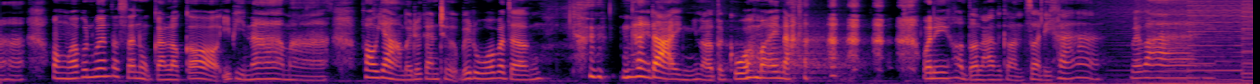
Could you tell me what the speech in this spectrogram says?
นะคะหวังว่าเพื่อนๆจะสนุกกันแล้วก็อีพีหน้ามา เฝ้าอย่างไปด้วยกันเถอะไม่รู้ว่ามันจะง่ายดายอย่างนี้หรอแต่กลัวไม่นะ วันนี้ขอตัวลาไปก่อนสวัสดีค่ะบ๊ายบาย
